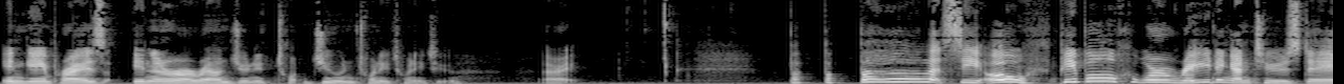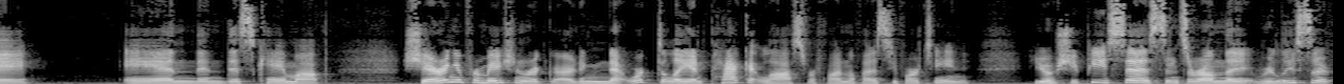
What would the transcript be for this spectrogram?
In-game prize in or around June tw- June 2022. All right. Ba-ba-ba. Let's see. Oh, people were raiding on Tuesday, and then this came up. Sharing information regarding network delay and packet loss for Final Fantasy XIV. Yoshi P says since around the release of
